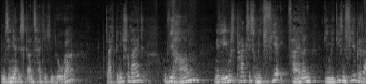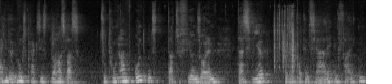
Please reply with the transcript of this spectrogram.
im Sinne eines ganzheitlichen Yoga, gleich bin ich soweit, und wir haben eine Lebenspraxis mit vier Eckpfeilern, die mit diesen vier Bereichen der Übungspraxis durchaus was zu tun haben und uns dazu führen sollen, dass wir unsere Potenziale entfalten,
